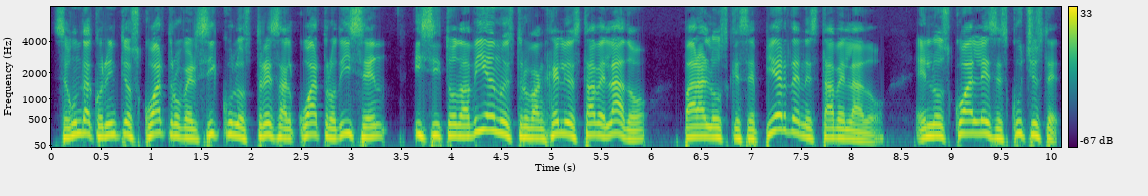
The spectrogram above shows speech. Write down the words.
Segunda Corintios 4 versículos 3 al 4 dicen, y si todavía nuestro evangelio está velado, para los que se pierden está velado, en los cuales, escuche usted,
